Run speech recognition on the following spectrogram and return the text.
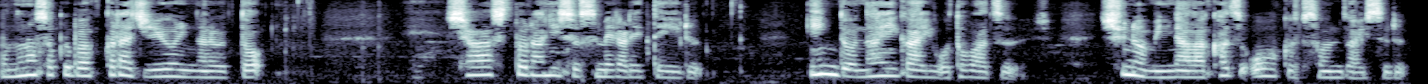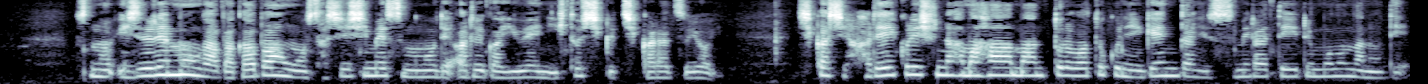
物の束縛から自由になると、シャーストラに進められている。インド内外を問わず、主の皆は数多く存在する。そのいずれもがバガバンを指し示すものであるがゆえに等しく力強い。しかし、ハレークリシュナ・ハマハーマントラは特に現代に進められているものなので、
